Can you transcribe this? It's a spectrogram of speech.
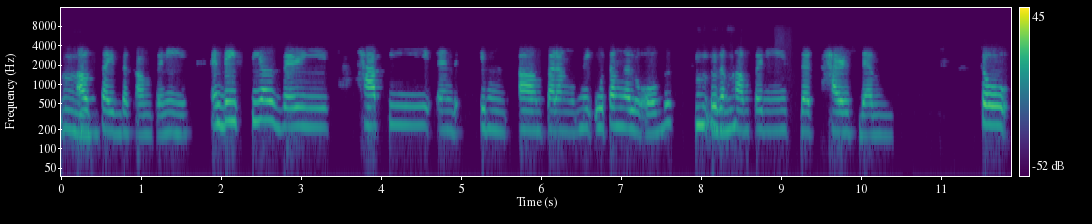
Mm. outside the company, and they feel very happy and in um, parang may utang na loob to the Mm-mm. companies that hires them. So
